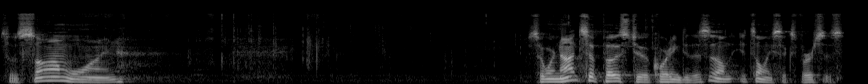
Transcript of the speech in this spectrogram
So, Psalm 1. So, we're not supposed to, according to this, it's only six verses.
